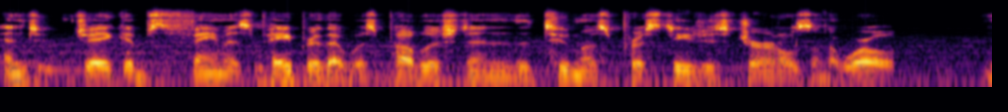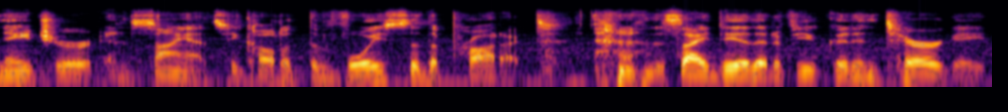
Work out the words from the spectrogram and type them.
And Jacob's famous paper that was published in the two most prestigious journals in the world, Nature and Science, he called it the voice of the product. this idea that if you could interrogate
